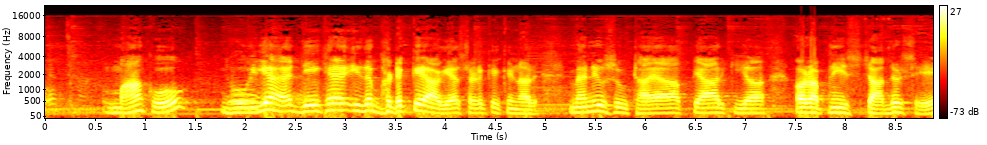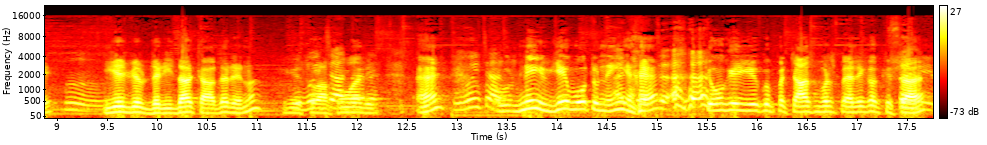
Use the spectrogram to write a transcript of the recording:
अच्छा, माँ को भूल गया है देखा है इधर भटक के आ गया सड़क के किनारे। मैंने उसे उठाया प्यार किया और अपनी इस चादर से ये जो दरीदा चादर है ना ये सुराखों वाली है। नहीं ये वो तो नहीं अच्छा, है अच्छा। क्योंकि ये कोई पचास वर्ष पहले का किस्सा है।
